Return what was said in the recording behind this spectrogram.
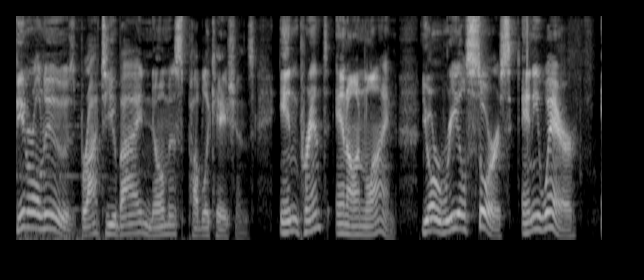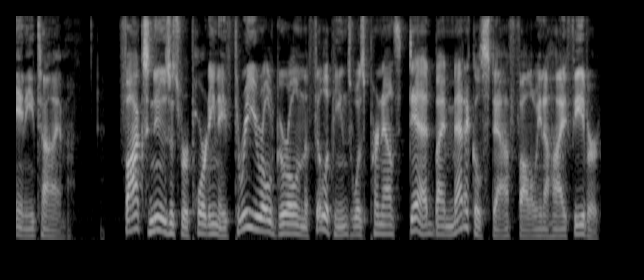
Funeral News brought to you by Nomis Publications, in print and online. Your real source anywhere, anytime. Fox News is reporting a three year old girl in the Philippines was pronounced dead by medical staff following a high fever.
